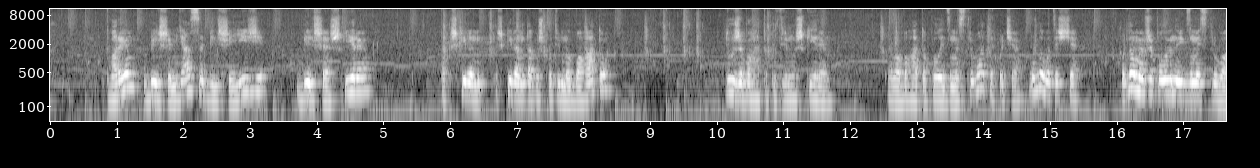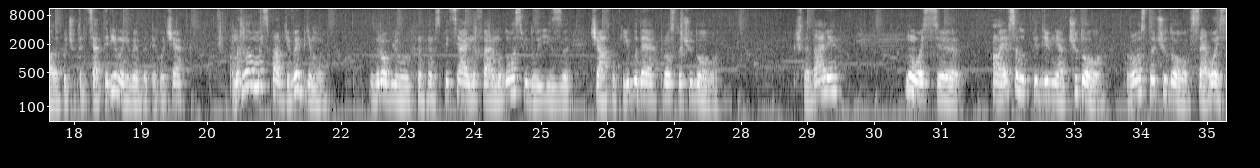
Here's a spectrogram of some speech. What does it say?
тварин, більше м'яса, більше їжі, більше шкіри. Так, шкіри нам також потрібно багато. Дуже багато потрібно шкіри. Треба багато полиць змайструвати, хоча, можливо, це ще. Можливо, ми вже половину їх змайстрували, хочу 30 рівень вибити, хоча. А можливо, ми справді виб'ємо. Зроблю спеціальну ферму досвіду із чахлики і буде просто чудово. Пішли далі. Ну ось. е, А, я все тут підрівняв. Чудово. Просто чудово. Все, ось.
